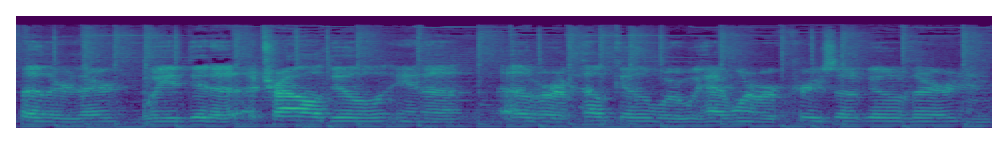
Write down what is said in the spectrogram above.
failure there. We did a, a trial deal in a, over at Pelco where we had one of our crews go over there and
